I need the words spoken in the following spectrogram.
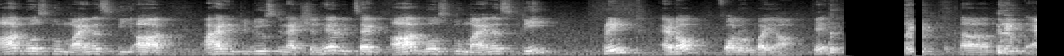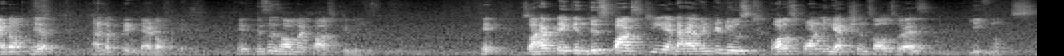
r goes to minus tr, I had introduced an action here which said r goes to minus t print add op followed by r. Okay, uh, print add op here and a print add op here. Okay, this is how my parse tree will look. Okay, so I have taken this parse tree and I have introduced corresponding actions also as leaf nodes.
